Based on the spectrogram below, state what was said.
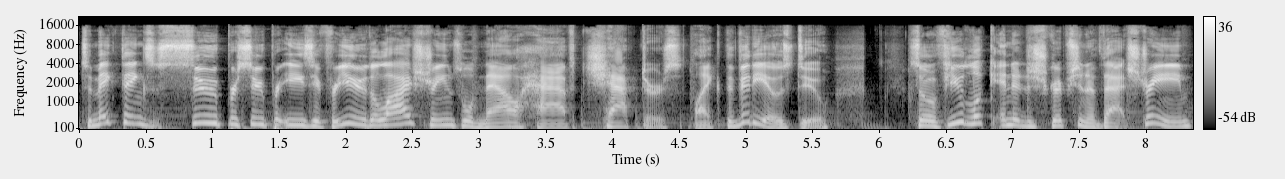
To make things super, super easy for you, the live streams will now have chapters like the videos do. So if you look in the description of that stream,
